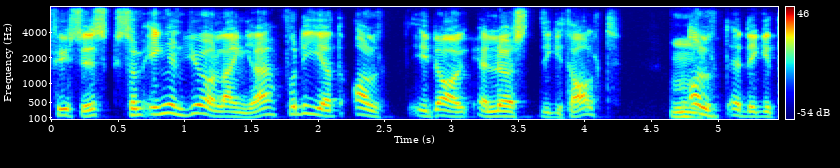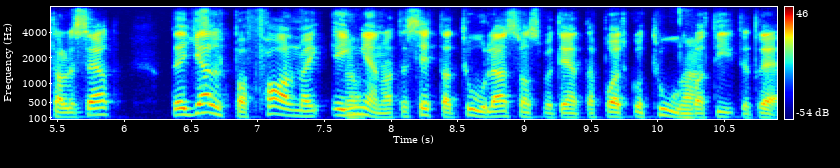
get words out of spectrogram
fysisk, som ingen gjør lenger, fordi at alt i dag er løst digitalt. Mm. Alt er digitalisert. Det hjelper faen meg ingen at det sitter to lensmannsbetjenter på et kontor Nei. fra ti til tre.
